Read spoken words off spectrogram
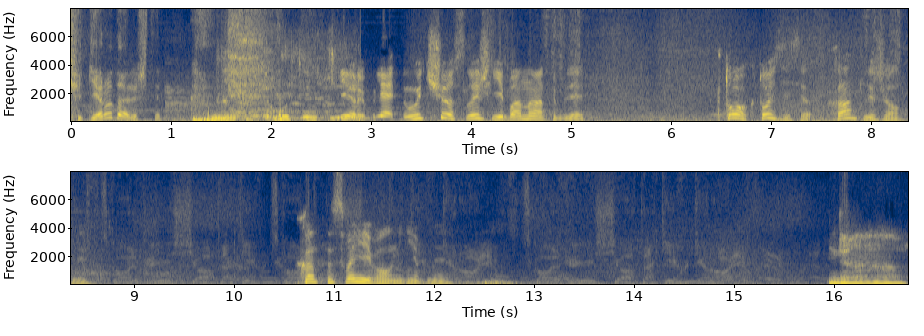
Че, Геру дали, что ли? Нет, Геры, блядь, ну вы чё, слышь, ебанаты, блядь? Кто, кто здесь? Хант лежал, блядь? Хант на своей волне, блядь. Да.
